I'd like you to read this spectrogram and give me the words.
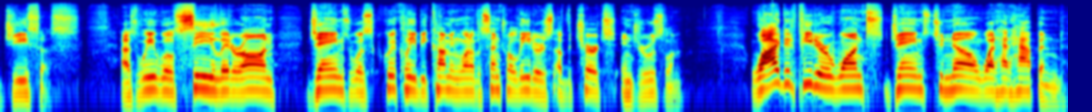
Jesus. As we will see later on, James was quickly becoming one of the central leaders of the church in Jerusalem. Why did Peter want James to know what had happened?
